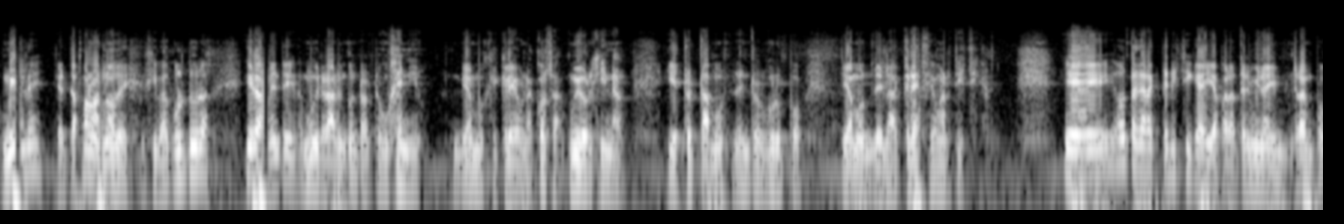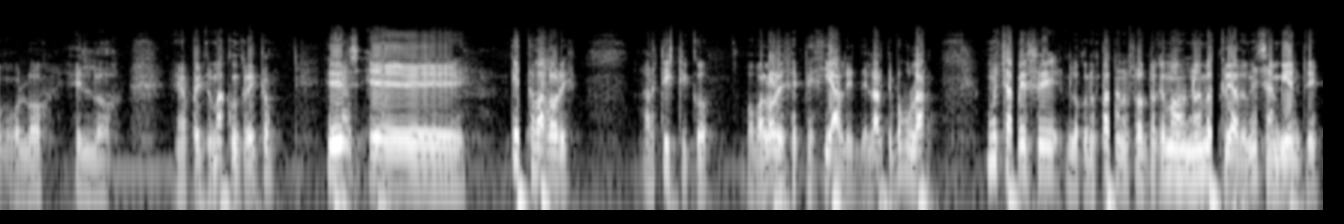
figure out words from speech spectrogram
humilde, de cierta forma, no de excesiva cultura, y realmente es muy raro encontrarte un genio, digamos, que crea una cosa muy original. Y esto estamos dentro del grupo, digamos, de la creación artística. Eh, otra característica, ya para terminar y entrar un poco con los en los aspectos más concretos, es eh, que estos valores artísticos o valores especiales del arte popular, muchas veces lo que nos pasa a nosotros, que nos hemos creado en ese ambiente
